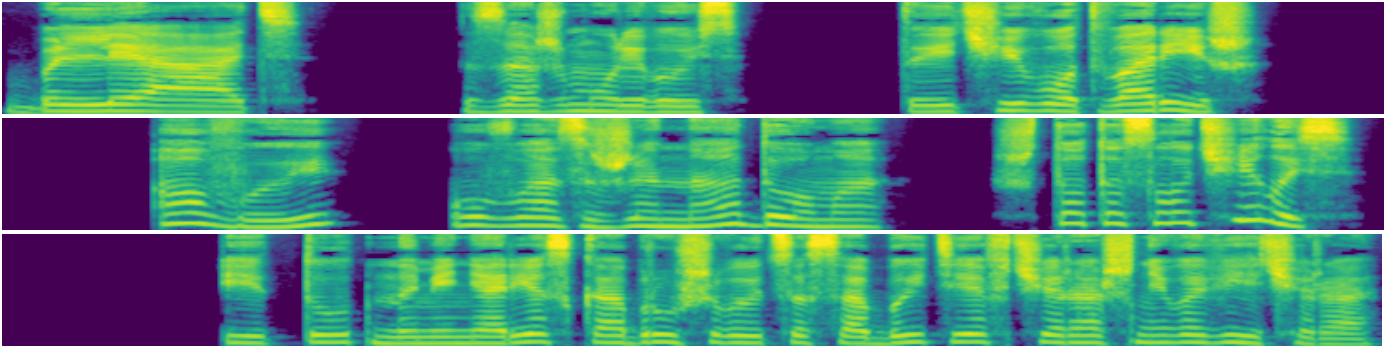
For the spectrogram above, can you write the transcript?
Блять! Зажмуриваюсь. «Ты чего творишь?» «А вы? У вас жена дома. Что-то случилось?» И тут на меня резко обрушиваются события вчерашнего вечера.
